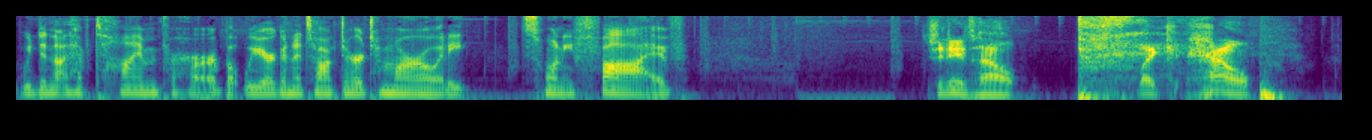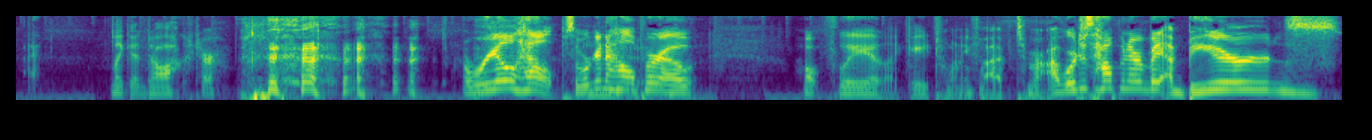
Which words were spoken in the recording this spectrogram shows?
We did not have time for her, but we are going to talk to her tomorrow at 8:25. She needs help. like help. Like a doctor. Real help. So we're going to help her out hopefully at like 8:25 tomorrow. We're just helping everybody. Beards,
